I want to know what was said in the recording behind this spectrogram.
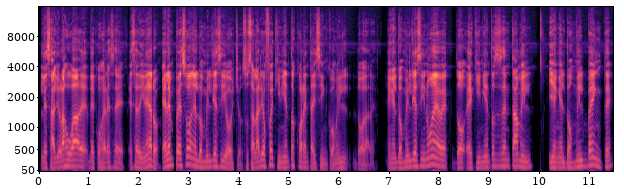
le salió la jugada de, coger ese, ese dinero. Él empezó en el 2018, su salario fue 545 mil dólares. En el 2019, 560 mil y en el 2020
